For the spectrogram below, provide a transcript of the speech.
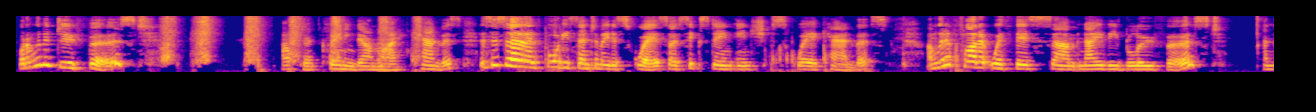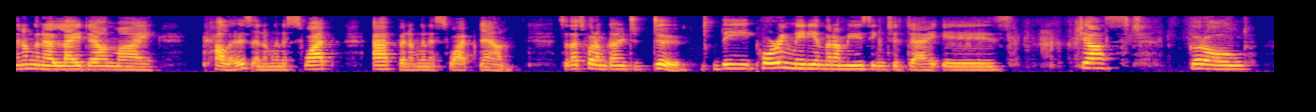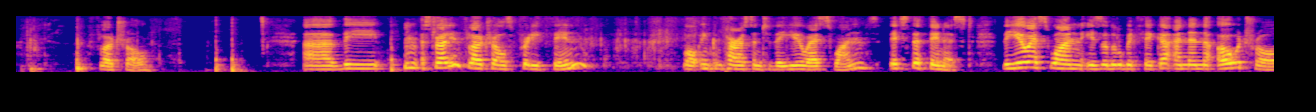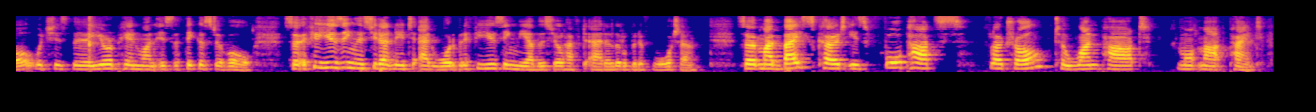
What I'm going to do first, after cleaning down my canvas, This is a 40 centimetre square, so 16 inch square canvas. I'm going to flood it with this um, navy blue first, and then I'm going to lay down my colours, and I'm going to swipe up and I'm going to swipe down. So that's what I'm going to do. The pouring medium that I'm using today is just good old Floetrol. Uh, the Australian Floetrol is pretty thin. Well, in comparison to the US one, it's the thinnest. The US one is a little bit thicker, and then the Owatrol, which is the European one, is the thickest of all. So if you're using this, you don't need to add water, but if you're using the others, you'll have to add a little bit of water. So my base coat is four parts Floetrol to one part Mont Marte paint.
